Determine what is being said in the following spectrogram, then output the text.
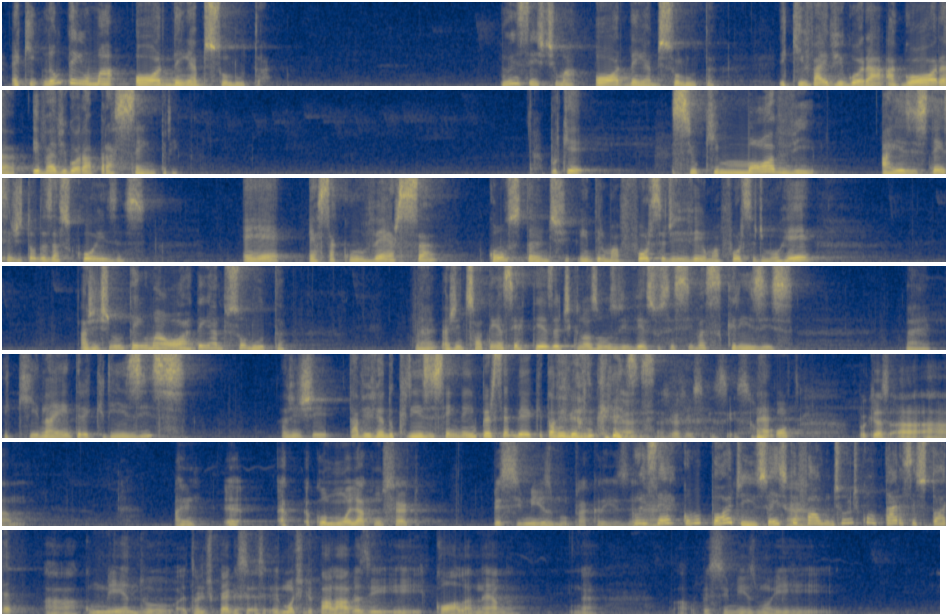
É que não tem uma ordem absoluta. Não existe uma ordem absoluta e que vai vigorar agora e vai vigorar para sempre. Porque se o que move a existência de todas as coisas é essa conversa constante entre uma força de viver e uma força de morrer, a gente não tem uma ordem absoluta. Né? A gente só tem a certeza de que nós vamos viver sucessivas crises. né? e que na entre crises a gente está vivendo crise sem nem perceber que está vivendo crise. É, esse, esse, esse é um é? ponto, porque a, a, a gente, é, é, comum olhar com um certo pessimismo para a crise. Pois né? é, como pode isso? É isso que eu é. falo. De onde contar essa história? Ah, com medo. Então a gente pega esse, esse monte de palavras e, e cola nela, né? Ah, o pessimismo e,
